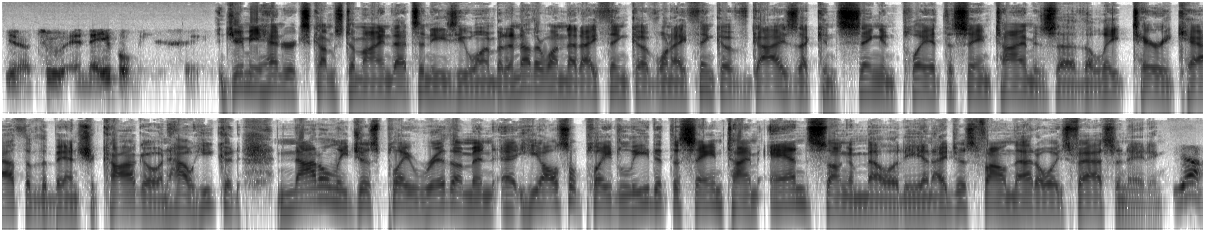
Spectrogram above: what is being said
you know, to enable me sing. Jimi Hendrix comes to mind. That's an easy one. But another one that I think of when I think of guys that can sing and play at the same time is uh, the late Terry Kath of the band Chicago, and how he could not only just play rhythm, and uh, he also played lead at the same time and sung a melody. And I just found that always fascinating. Yeah,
